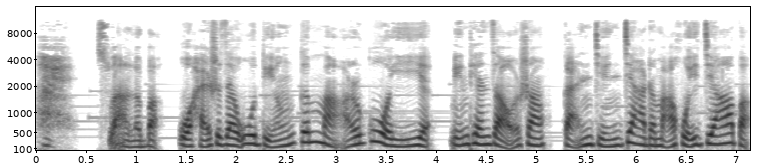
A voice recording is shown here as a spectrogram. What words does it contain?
唉，算了吧，我还是在屋顶跟马儿过一夜，明天早上赶紧驾着马回家吧。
